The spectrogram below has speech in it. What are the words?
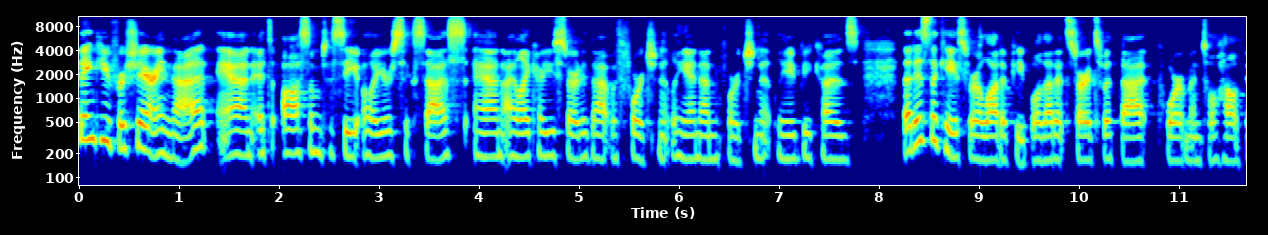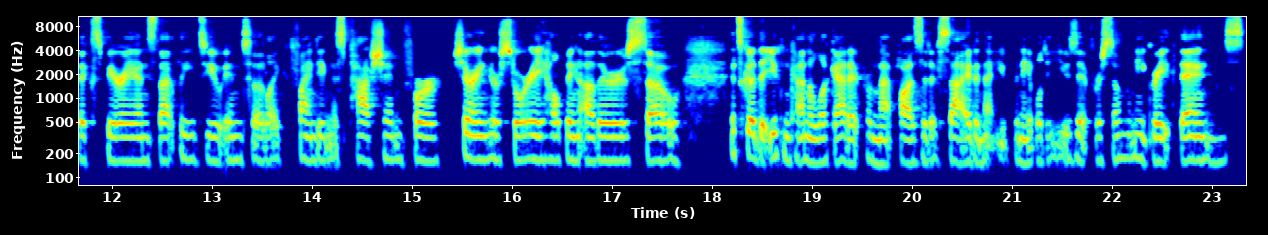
Thank you for sharing that. And it's awesome to see all your success. And I like how you started that with fortunately and unfortunately, because that is the case for a lot of people that it starts with that poor mental health experience that leads you into like finding this passion for sharing your story, helping others. So it's good that you can kind of look at it from that positive side and that you've been able to use it for so many great things.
